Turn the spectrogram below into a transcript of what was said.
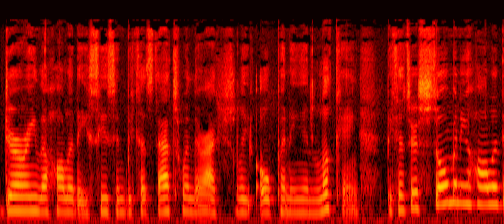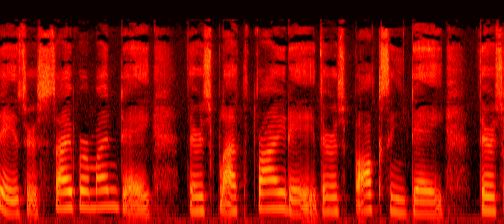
during the holiday season because that's when they're actually opening and looking. Because there's so many holidays. There's cyber monday there's black friday there's boxing day there's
